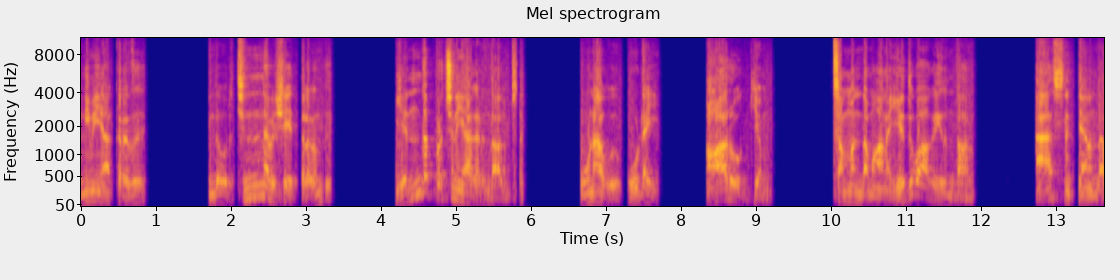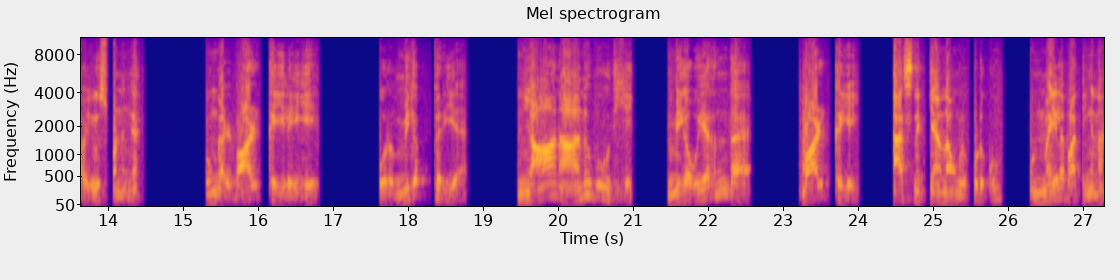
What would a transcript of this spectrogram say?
இனிமையாக்குறது? இந்த ஒரு சின்ன விஷயத்துல இருந்து எந்த பிரச்சனையாக இருந்தாலும் சரி உணவு உடை ஆரோக்கியம் சம்பந்தமான எதுவாக இருந்தாலும் ஆஸ் நித்யானந்தாவை யூஸ் பண்ணுங்க. உங்கள் வாழ்க்கையிலேயே ஒரு மிகப்பெரிய ஞான அனுபூதியை மிக உயர்ந்த வாழ்க்கையை ஆஸ் நித்யானந்தா உங்களுக்கு கொடுக்கும். உண்மையில பாத்தீங்கன்னா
